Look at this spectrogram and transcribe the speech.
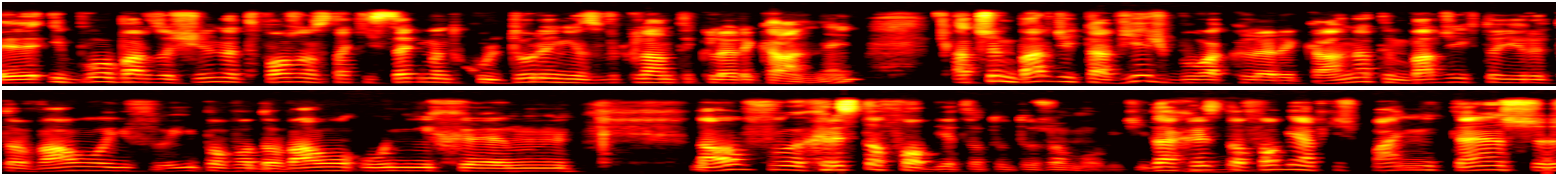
y, i było bardzo silne, tworząc taki segment kultury niezwykle antyklerykalnej, a czym bardziej ta wieś była klerykalna, tym bardziej ich to irytowało i, i powodowało u nich no, w chrystofobię, co tu dużo mówić. I ta chrystofobia w Hiszpanii też y,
